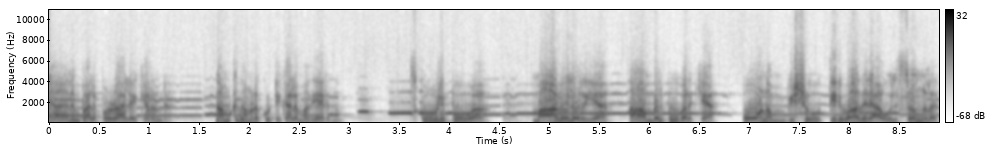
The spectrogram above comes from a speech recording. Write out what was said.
ഞാനും പലപ്പോഴും ആലോചിക്കാറുണ്ട്. നമുക്ക് നമ്മുടെ കുട്ടിക്കാലം മതിയായിരുന്നു. സ്കൂളിൽ പോവുക മാവേലെറിയ ആമ്പൽപ്പൂ പറിക്ക ഓണം വിഷു തിരുവാതിര ഉത്സവങ്ങൾ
